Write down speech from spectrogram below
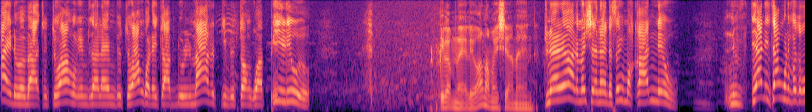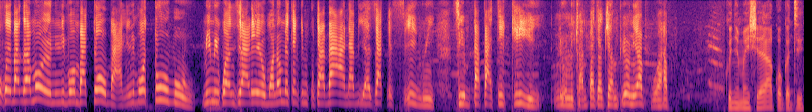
Hai ndo baba watoto wangu, nimemzaa naye mtoto wangu anaitwa Abdul Malik, mtoto wangu wa pili huyo. Ila mnaelewana, maisha yanaenda. Tunaelewana, maisha yanaenda. Sasa hivi mwaka wa nne huu. Ni- Yaani tangu nilivyotoka kwa Bagamoyo nilivyoomba toba, nilivyotubu. Mimi kuanzia leo mwanaume hata mkuta baa na bia zake sinywi, simpapatikii. Ndio nikampata championi hapo hapo. Kwenye maisha yako wakati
